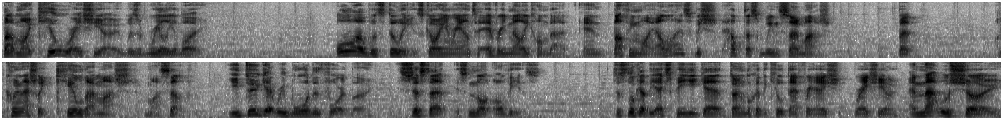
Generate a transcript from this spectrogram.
but my kill ratio was really low all I was doing is going around to every melee combat and buffing my allies, which helped us win so much. But I couldn't actually kill that much myself. You do get rewarded for it though. It's just that it's not obvious. Just look at the XP you get, don't look at the kill death ratio, and that will show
